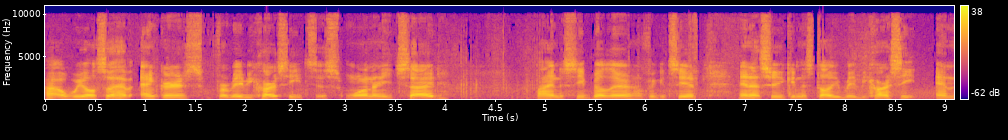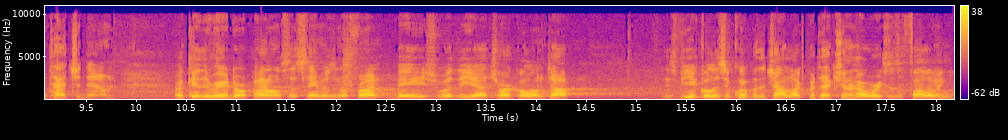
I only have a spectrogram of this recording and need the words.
Uh, we also have anchors for baby car seats. Just one on each side behind the seat belt there if you can see it. And that's so you can install your baby car seat and attach it down okay the rear door panel is the same as in the front beige with the uh, charcoal on top this vehicle is equipped with a child lock protection how it works is the following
